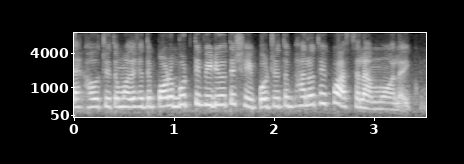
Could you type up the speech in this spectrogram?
দেখা হচ্ছে তোমাদের সাথে পরবর্তী ভিডিওতে সেই পর্যন্ত ভালো থেকো। আসসালামু আলাইকুম।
